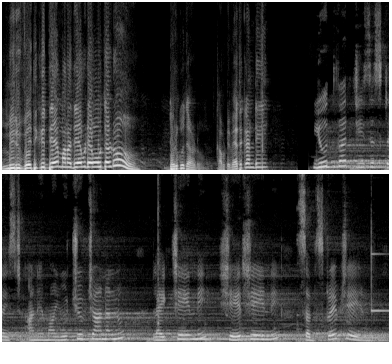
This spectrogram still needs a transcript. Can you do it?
మీరు వెతికితే మన దేవుడు ఏమవుతాడు? దొరుకుతాడు. కాబట్టి వెతకండి. యూత్ ఫర్ జీసస్ క్రైస్ట్ అనే మా యూట్యూబ్ ఛానల్ను లైక్ చేయండి షేర్ చేయండి సబ్స్క్రైబ్ చేయండి.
